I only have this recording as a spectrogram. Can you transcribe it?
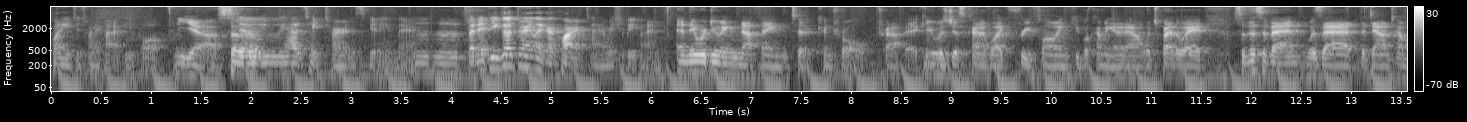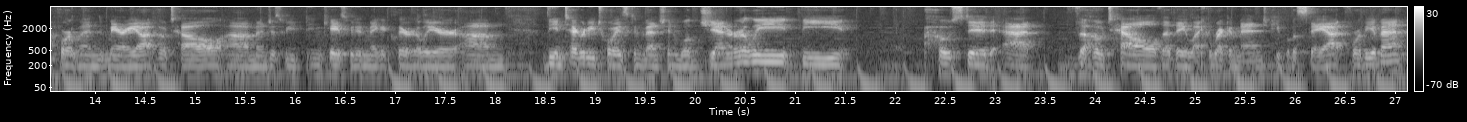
20 to 25 people. yeah. So, So, we had to take turns getting there. Mhm. But if you go during like a quiet time, it should be fine. and they were doing nothing to control traffic. It was Mm-hmm. just kind of like free flowing, people coming in and out. Which, by the way, so this event was at the downtown Portland Marriott Hotel, um, and just we, in case we didn't make it clear earlier, um, the Integrity Toys Convention will generally be hosted at the hotel that they like recommend people to stay at for the event.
